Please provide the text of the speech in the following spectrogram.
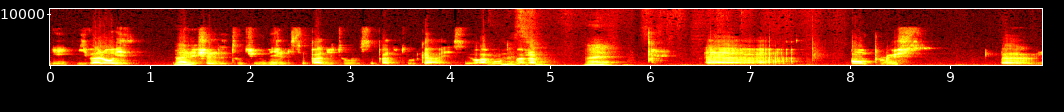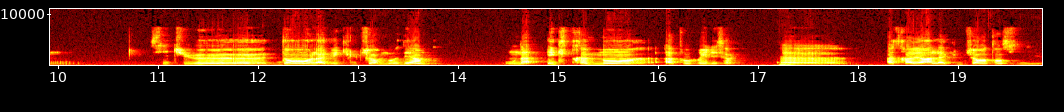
il, il valorise. Mais à l'échelle de toute une ville, c'est pas du tout, c'est pas du tout le cas et c'est vraiment dommageable. Ouais. Euh, en plus, euh, si tu veux, dans l'agriculture moderne, on a extrêmement appauvri les sols. Ouais. À travers la culture intensive,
